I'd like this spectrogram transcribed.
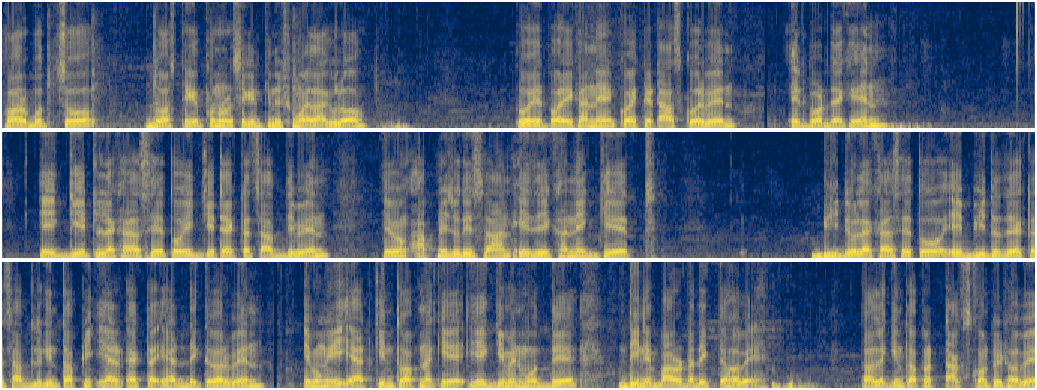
সর্বোচ্চ দশ থেকে পনেরো সেকেন্ড কিন্তু সময় লাগল। তো এরপর এখানে কয়েকটা টাস্ক করবেন। এরপর দেখেন এই গেট লেখা আছে, তো এই গেটে একটা চাপ দিবেন। এবং আপনি যদি চান, এই যে এখানে গেট ভিডিও লেখা আছে, তো এই ভিডিওতে একটা চাপ দিলে কিন্তু আপনি একটা অ্যাড দেখতে পারবেন। এবং এই অ্যাড কিন্তু আপনাকে এই গেমের মধ্যে দিনে বারোটা দেখতে হবে। তাহলে কিন্তু আপনার টাস্ক কমপ্লিট হবে।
